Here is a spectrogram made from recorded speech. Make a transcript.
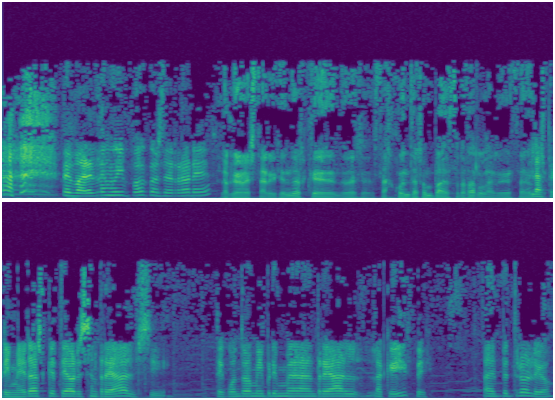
me parece muy pocos errores. Lo que me estás diciendo es que entonces estas cuentas son para destrozarlas directamente. Las primeras que te abres en real, sí. Te cuento mi primera en real, la que hice, la del petróleo.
